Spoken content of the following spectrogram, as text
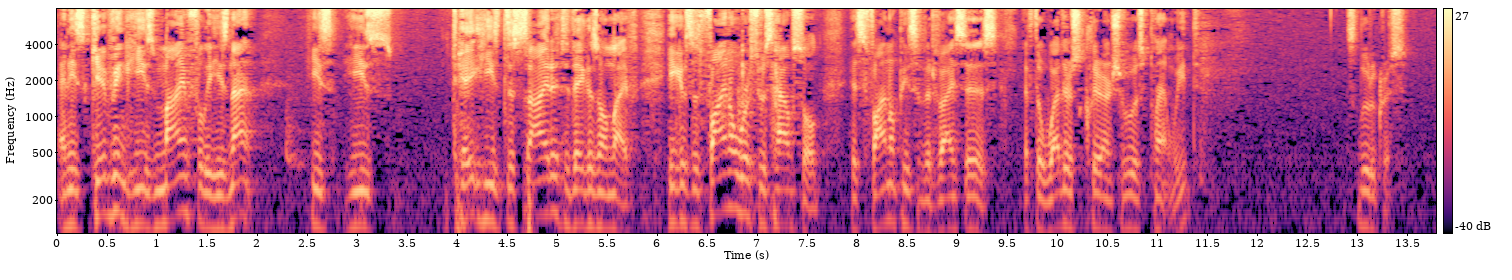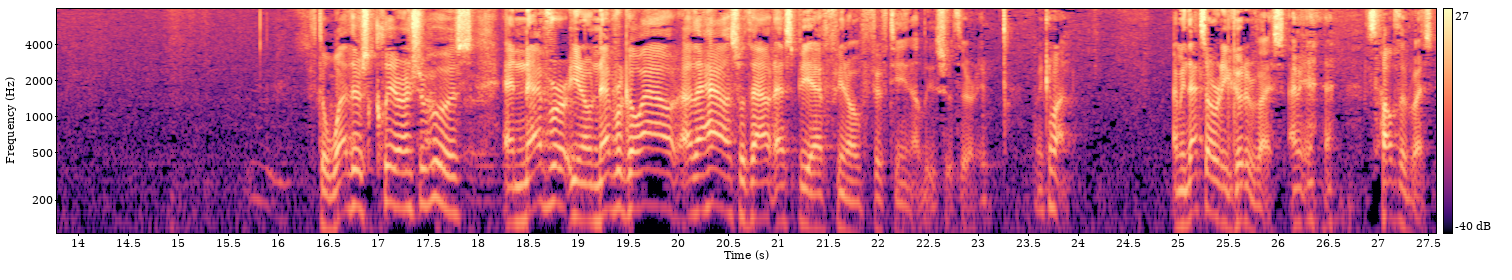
And he's giving, he's mindfully, he's not, he's he's take, he's decided to take his own life. He gives his final words to his household. His final piece of advice is: if the weather's clear on Shavuos, plant wheat. It's ludicrous. The weather's clear on Shavuos, and never, you know, never go out of the house without SPF, you know, 15 at least or 30. I mean, come on. I mean, that's already good advice. I mean, it's health advice.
